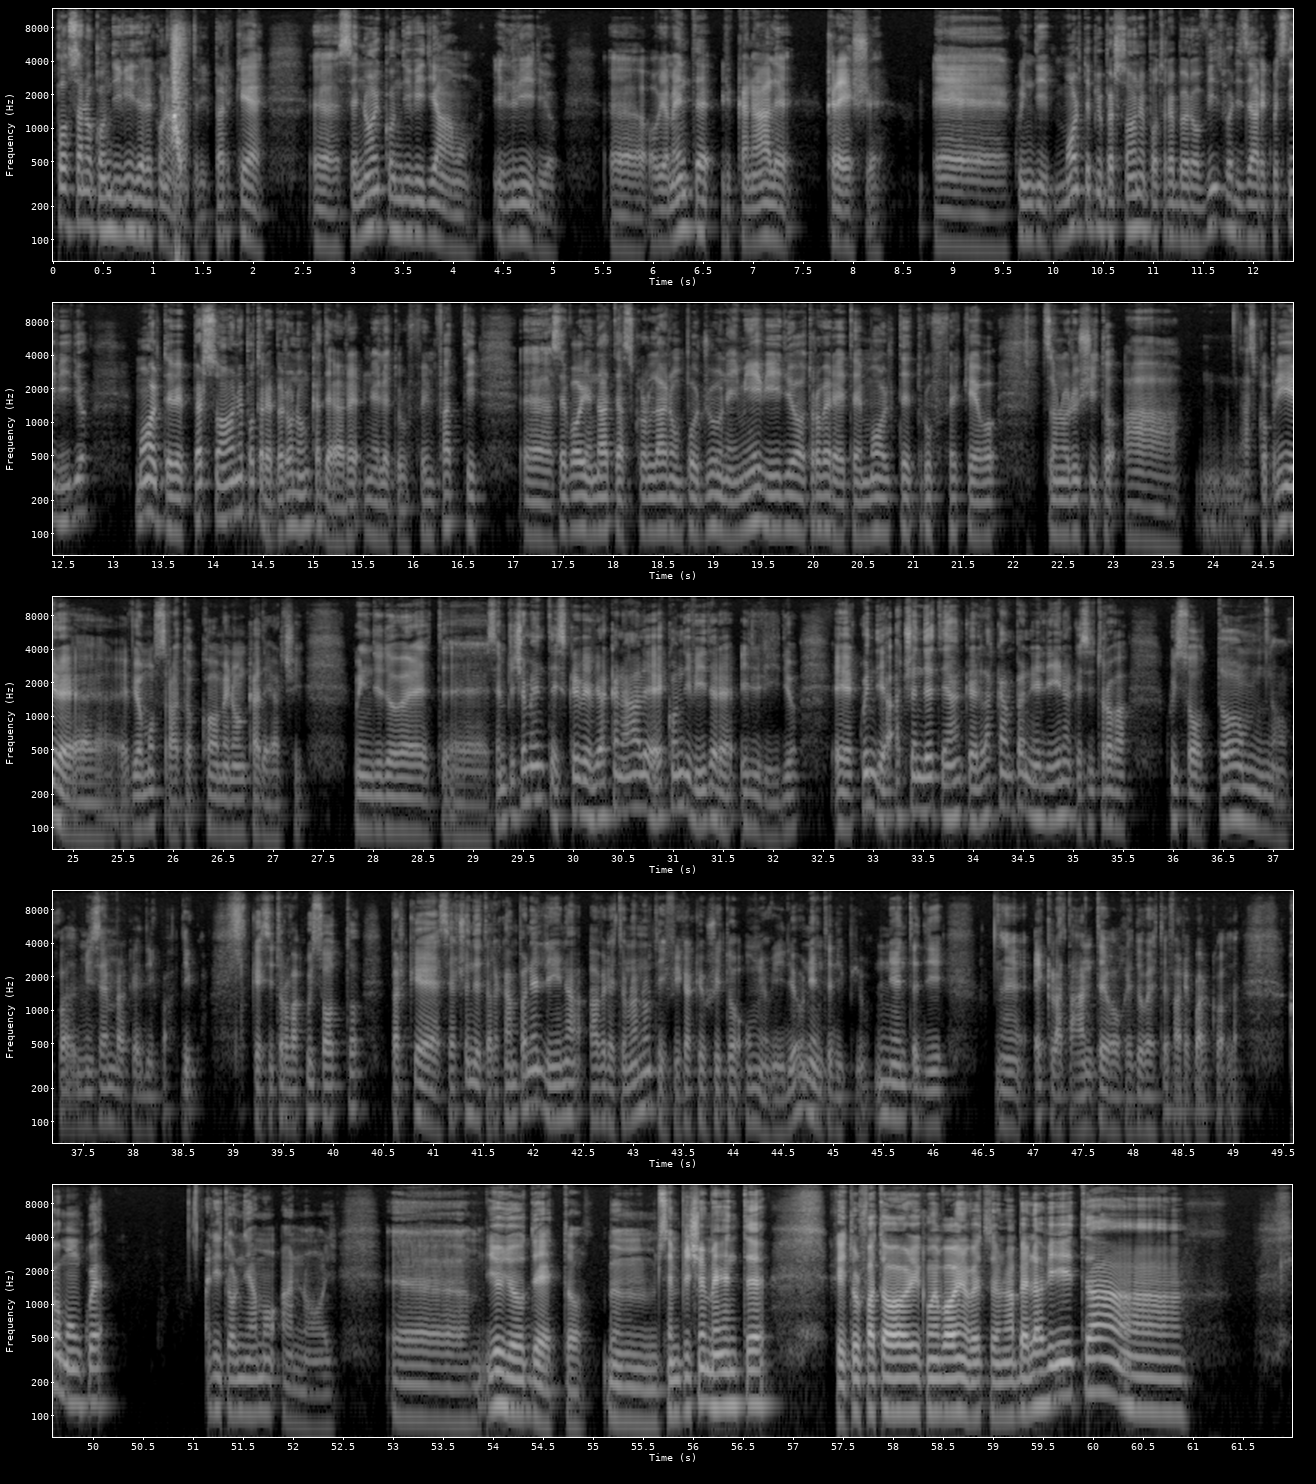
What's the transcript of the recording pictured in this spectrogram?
possano condividere con altri. Perché eh, se noi condividiamo il video eh, ovviamente il canale cresce e quindi molte più persone potrebbero visualizzare questi video molte persone potrebbero non cadere nelle truffe. Infatti, eh, se voi andate a scrollare un po' giù nei miei video, troverete molte truffe che ho, sono riuscito a, a scoprire e vi ho mostrato come non caderci. Quindi dovete semplicemente iscrivervi al canale e condividere il video. E quindi accendete anche la campanellina che si trova qui sotto, no, mi sembra che di qua, di qua che si trova qui sotto perché se accendete la campanellina avrete una notifica che è uscito un mio video, niente di più, niente di eh, eclatante o che dovete fare qualcosa. Comunque ritorniamo a noi. Eh, io gli ho detto um, semplicemente che i truffatori come voi avete una bella vita,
